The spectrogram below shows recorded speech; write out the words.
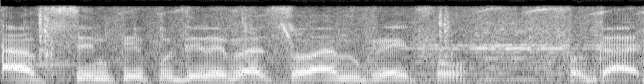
I've seen people delivered, so I'm grateful for God.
